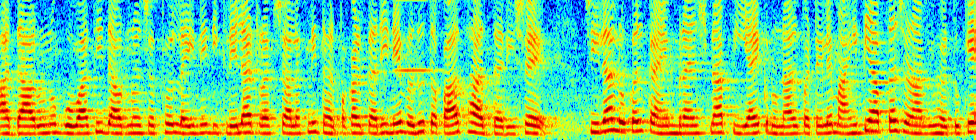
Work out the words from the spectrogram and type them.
આ દારૂનો ગોવાથી દારૂનો જથ્થો લઈને નીકળેલા ટ્રક ચાલકની ધરપકડ કરીને વધુ તપાસ હાથ ધરી છે. જિલ્લા લોકલ ક્રાઇમ બ્રાન્ચના પીઆઈ કૃણાલ પટેલે માહિતી આપતા જણાવ્યું હતું કે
